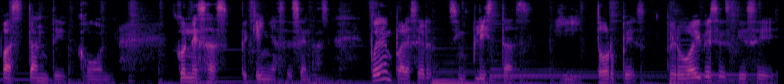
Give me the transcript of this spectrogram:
bastante con, con esas pequeñas escenas. Pueden parecer simplistas y torpes, pero hay veces que ese,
